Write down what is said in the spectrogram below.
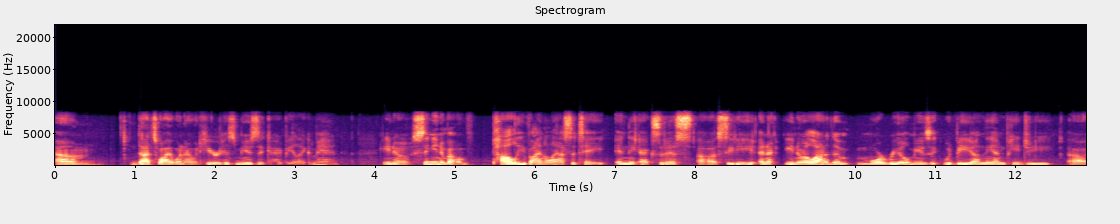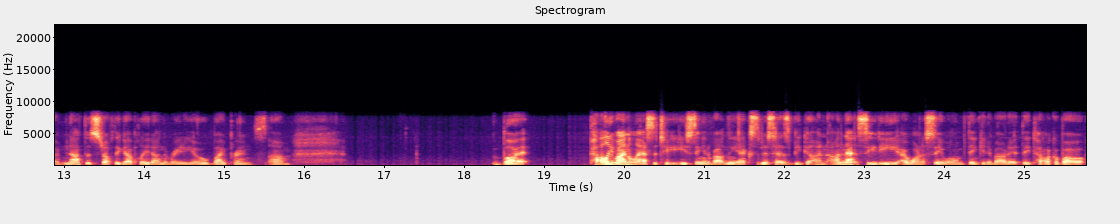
Um, that's why when I would hear his music, I'd be like, man, you know, singing about polyvinyl acetate in the Exodus uh, CD. And, you know, a lot of the more real music would be on the NPG, uh, not the stuff that got played on the radio by Prince. Um, but polyvinyl acetate he's singing about in the Exodus has begun. On that CD, I want to say while I'm thinking about it, they talk about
